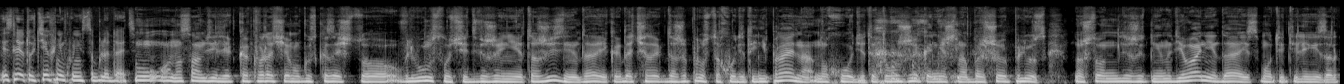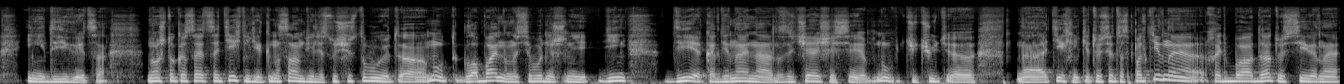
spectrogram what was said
если эту технику не соблюдать? Ну, на самом деле, как врач я могу сказать, что в любом случае движение – это жизнь, да, и когда человек даже просто ходит и неправильно, но ходит, это уже, конечно, большой плюс, потому что он лежит не на диване, да, и смотрит телевизор, и не двигается. Ну, а что касается техники, на самом деле существует, а, ну, глобально на сегодняшний день две кардинально различающиеся, ну, чуть-чуть э, техники. То есть, это спортивная ходьба, да, то есть, северная,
